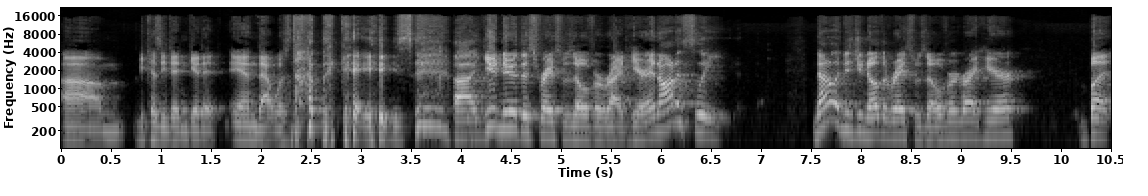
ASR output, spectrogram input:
um, because he didn't get it, and that was not the case. Uh, you knew this race was over right here, and honestly, not only did you know the race was over right here, but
